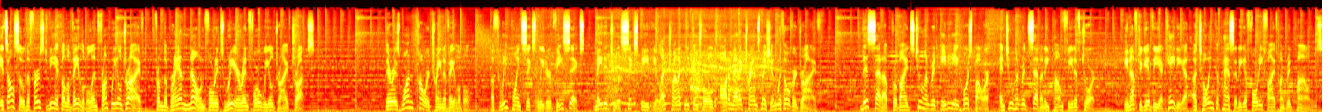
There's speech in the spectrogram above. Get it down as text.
It's also the first vehicle available in front-wheel drive from the brand known for its rear and four-wheel drive trucks. There is one powertrain available, a 3.6-liter V6 mated to a 6-speed electronically controlled automatic transmission with overdrive. This setup provides 288 horsepower and 270 pound-feet of torque, enough to give the Acadia a towing capacity of 4,500 pounds.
